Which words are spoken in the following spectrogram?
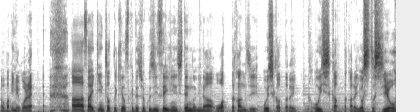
やばいねこれ。ああ最近ちょっと気をつけて食事制限してんのにな終わった感じ。美味しかったら美味しかったからよしとしよう。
